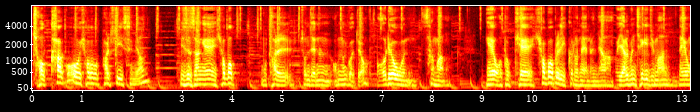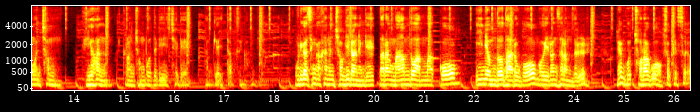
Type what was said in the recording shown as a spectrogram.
적하고 협업할 수 있으면 이 세상에 협업 못할 존재는 없는 거죠. 어려운 상황, 에 어떻게 협업을 이끌어내느냐 얇은 책이지만 내용은 참 귀한 그런 정보들이 책에 담겨 있다고 생각합니다. 우리가 생각하는 적이라는 게 나랑 마음도 안 맞고 이념도 다르고 뭐 이런 사람들 뭐 저라고 없었겠어요.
